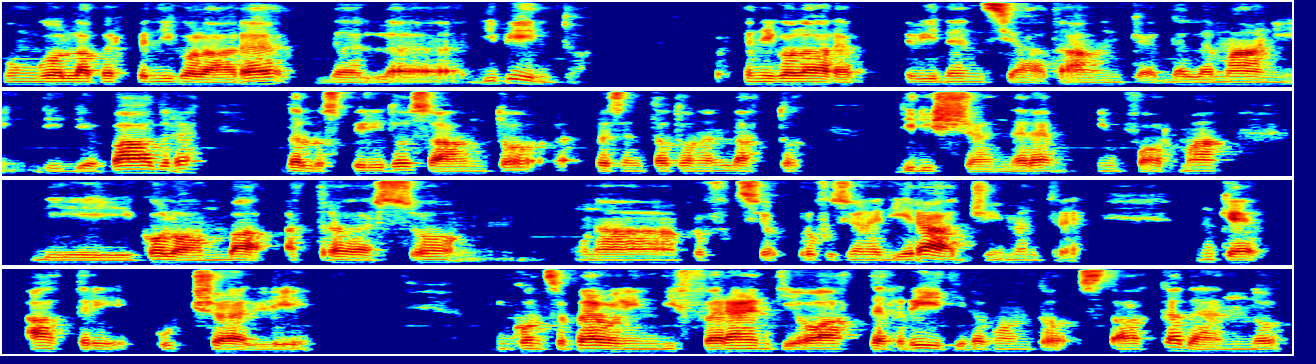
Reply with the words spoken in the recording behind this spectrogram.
lungo la perpendicolare del dipinto, perpendicolare evidenziata anche dalle mani di Dio Padre, dallo Spirito Santo, rappresentato nell'atto di discendere in forma di colomba attraverso una profusione di raggi, mentre anche altri uccelli inconsapevoli, indifferenti o atterriti da quanto sta accadendo,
